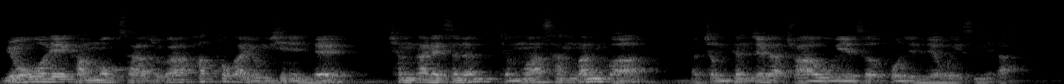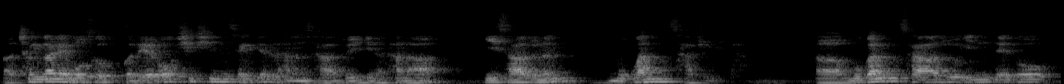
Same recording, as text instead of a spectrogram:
묘월의 간목사주가 화토가 용신인데 천간에서는 정화상관과 정편제가 좌우에서 보존되고 있습니다. 어, 천간의 모습 그대로 식신생제를 하는 사주이기는 하나 이 사주는 무관사주입니다. 어, 무관사주인데도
